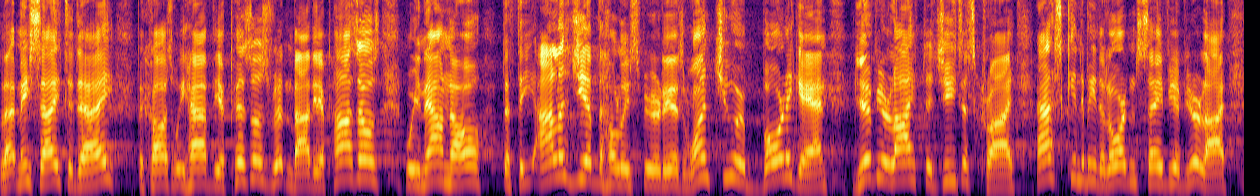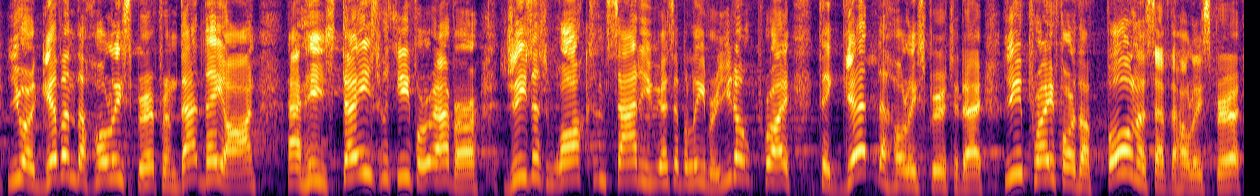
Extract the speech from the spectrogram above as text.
Let me say today, because we have the epistles written by the apostles, we now know the theology of the Holy Spirit is once you are born again, give your life to Jesus Christ, asking to be the Lord and Savior of your life, you are given the Holy Spirit from that day on, and He stays with you forever. Jesus walks inside of you as a believer. You don't pray to get the Holy Spirit today. You pray for the fullness of the Holy Spirit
